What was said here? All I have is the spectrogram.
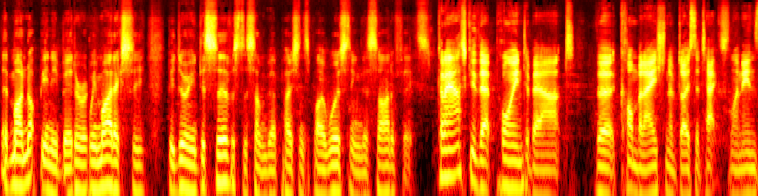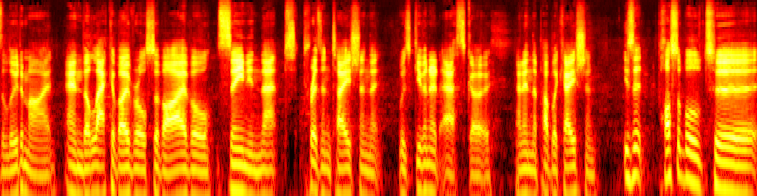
it might not be any better. We might actually be doing a disservice to some of our patients by worsening their side effects. Can I ask you that point about the combination of docetaxel and enzalutamide and the lack of overall survival seen in that presentation that was given at ASCO and in the publication. Is it possible to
